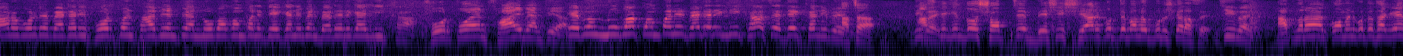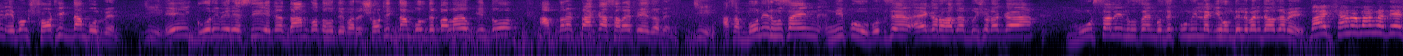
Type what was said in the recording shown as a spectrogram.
বারো ভোল্টের battery four point five ampere Nova company দেখে নেবেন ব্যাটারি গায়ে লিখা। ফোর পয়েন্ট ফাইভ অ্যাম্পিয়ার এবং নোভা কোম্পানির ব্যাটারি লিখা আছে দেখে নেবেন। আচ্ছা। আজকে কিন্তু সবচেয়ে বেশি শেয়ার করতে পারলেও পুরস্কার আছে। জি ভাই। আপনারা কমেন্ট করতে থাকেন এবং সঠিক দাম বলবেন। এই গরিবের এসি এটার দাম কত হতে পারে? সঠিক দাম বলতে পারলেও কিন্তু আপনারা টাকা ছাড়াই পেয়ে যাবেন। জি। আচ্ছা মনির হুসাইন নিপু বলছে এগারো হাজার দুইশো টাকা। মুরসালিন হুসাইন বলছে কুমিল্লা কি হোম ডেলিভারি দেওয়া যাবে? ভাই সারা বাংলাদেশ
